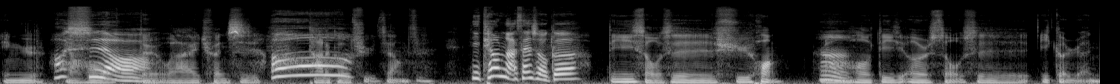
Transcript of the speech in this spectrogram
音乐哦，是哦，对我来诠释他的歌曲这样子。你挑哪三首歌？第一首是虚晃，然后第二首是一个人。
